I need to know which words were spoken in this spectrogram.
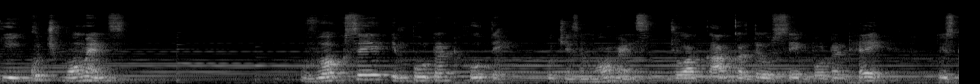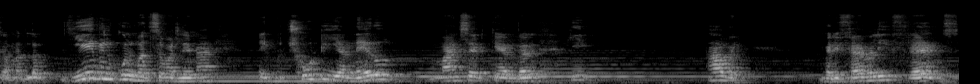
कि कुछ मोमेंट्स वर्क से इंपॉर्टेंट होते हैं। कुछ ऐसे मोमेंट्स जो आप काम करते हो उससे इंपॉर्टेंट है। तो इसका मतलब ये बिल्कुल मत समझ लेना, एक छोटी या नैरो माइंडसेट के अंदर कि हाँ भाई, मेरी फैमिली फ्रेंड्स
